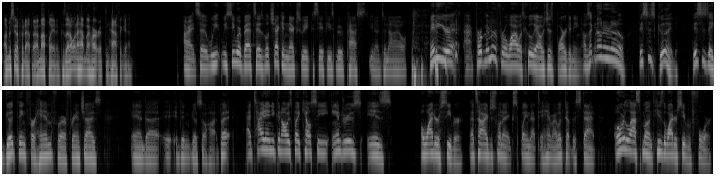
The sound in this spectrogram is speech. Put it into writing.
I'm just gonna put it out there. I'm not playing him because I don't want to have my heart ripped in half again. All right, so we we see where Betz is. We'll check in next week to see if he's moved past you know denial. Maybe you're for remember for a while with Julio, I was just bargaining. I was like, no, no, no, no, this is good. This is a good thing for him for our franchise, and uh, it, it didn't go so hot. But at tight end, you can always play Kelce. Andrews is a wide receiver. That's how I just want to explain that to him. I looked up the stat over the last month. He's the wide receiver four.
